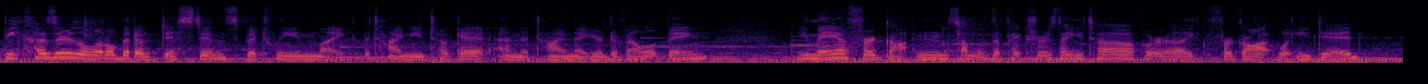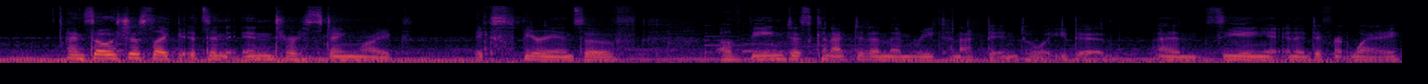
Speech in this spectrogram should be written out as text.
Because there's a little bit of distance between like the time you took it and the time that you're developing, you may have forgotten some of the pictures that you took or like forgot what you did. And so it's just like it's an interesting like experience of of being disconnected and then reconnecting to what you did and seeing it in a different way.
